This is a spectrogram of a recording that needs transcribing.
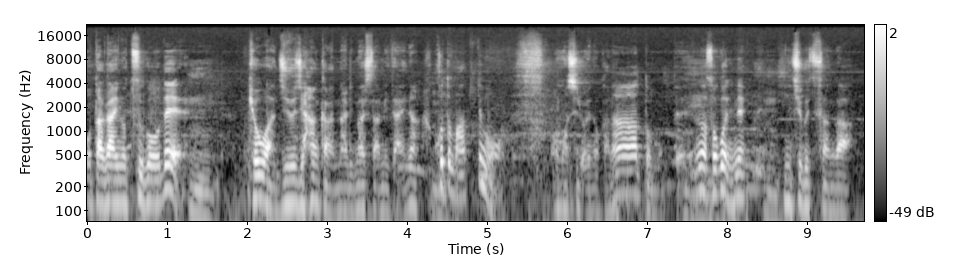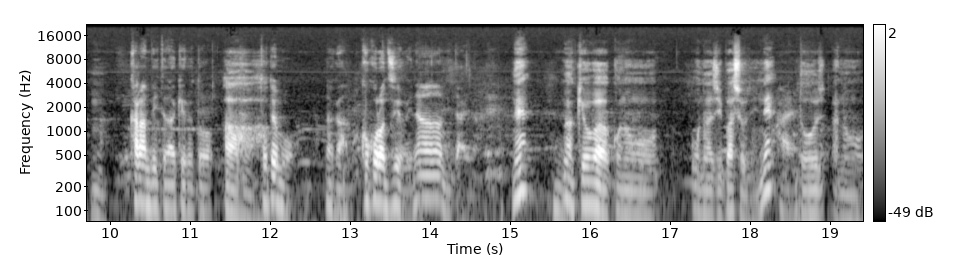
お互いの都合で、うん。今日は10時半からになりましたみたいなこともあっても面白いのかなと思って、まあそこにね、西口さんがうん。絡んでいただけるとあとてもなんか心強いなみたいな。あね、まあ今日はこの同じ場所にね、はい。あの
